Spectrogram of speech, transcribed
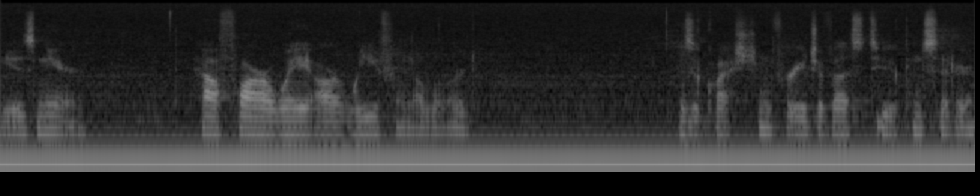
He is near. How far away are we from the Lord? Is a question for each of us to consider.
